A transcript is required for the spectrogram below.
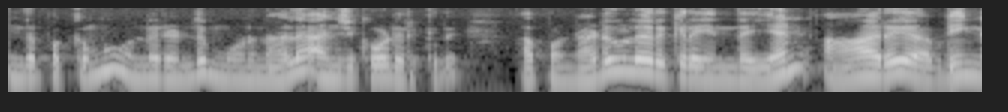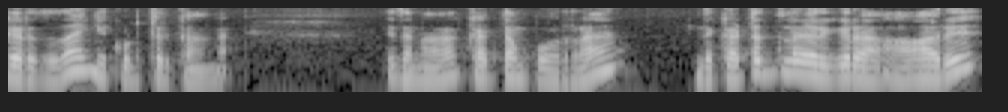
இந்த பக்கமும் ஒன்று ரெண்டு மூணு நாலு அஞ்சு கோடு இருக்குது. அப்போ நடுவில் இருக்கிற இந்த எண் ஆறு அப்படிங்கிறது தான் இங்கே கொடுத்துருக்காங்க. இதை நான் கட்டம் போடுறேன். இந்த கட்டத்தில் இருக்கிற ஆறு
